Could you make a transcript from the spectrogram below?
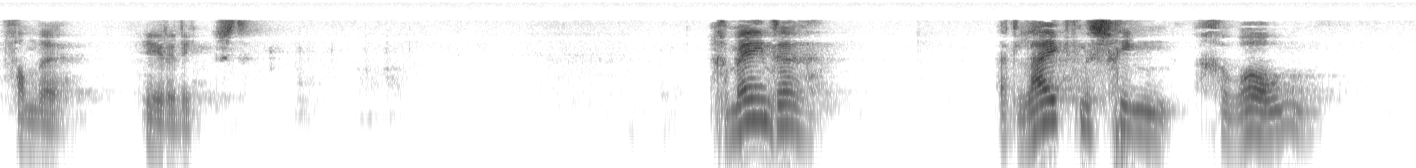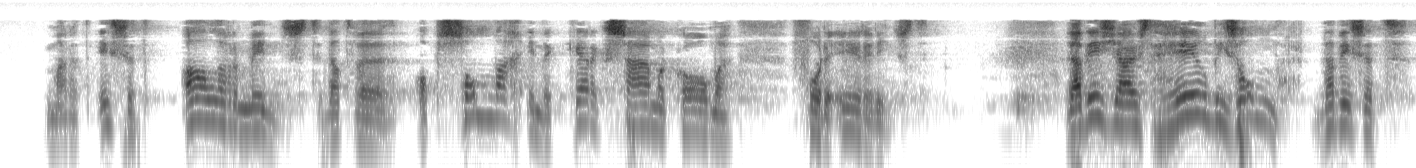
van de eredienst. Gemeente, het lijkt misschien gewoon, maar het is het allerminst dat we op zondag in de kerk samenkomen voor de eredienst. Dat is juist heel bijzonder. Dat is het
